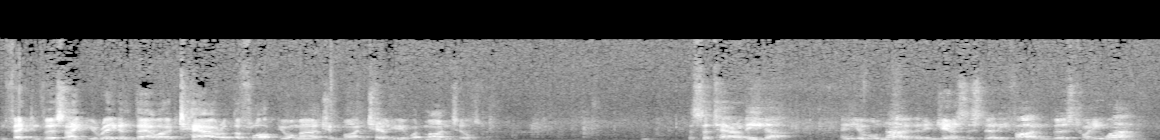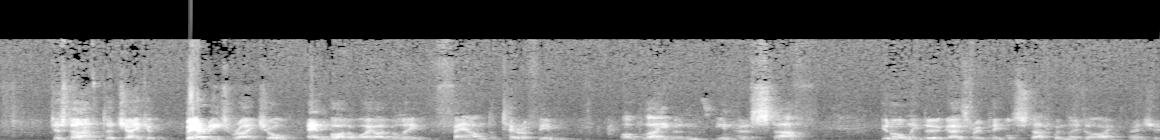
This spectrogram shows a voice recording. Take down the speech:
In fact, in verse 8 you read, And thou, O tower of the flock, your margin might tell you what mine tells me. It's the Tower of Edar. And you will know that in Genesis 35 and verse 21, just after Jacob buries Rachel, and by the way, I believe found the teraphim of Laban in her stuff. You normally do go through people's stuff when they die, don't you?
